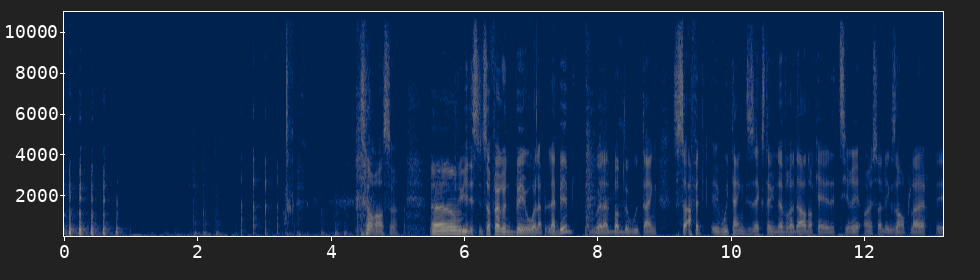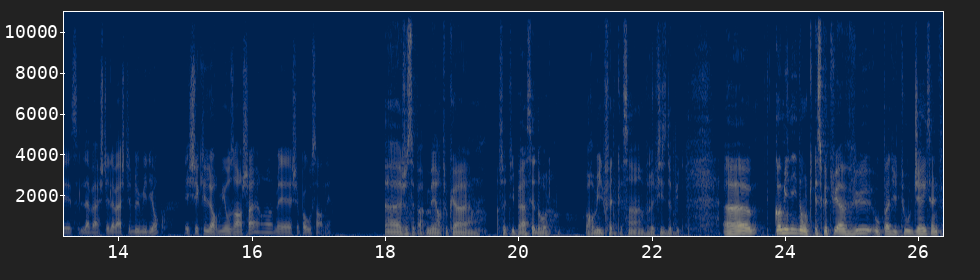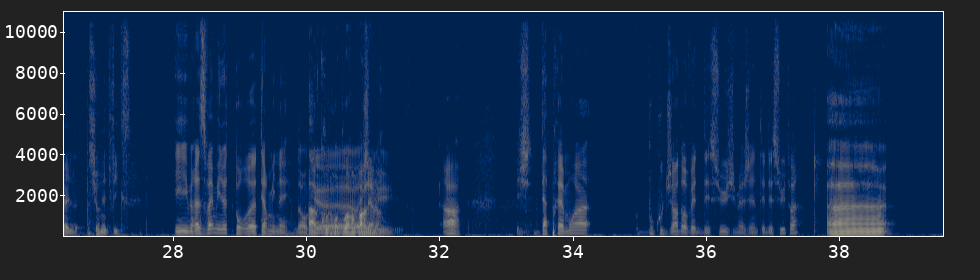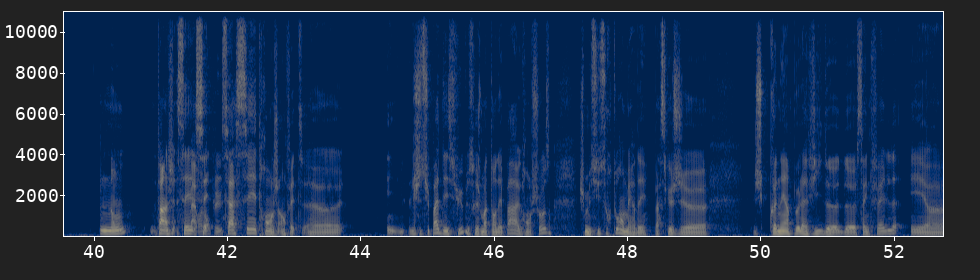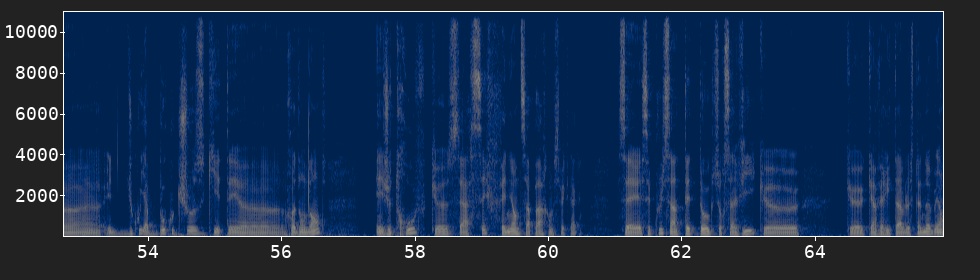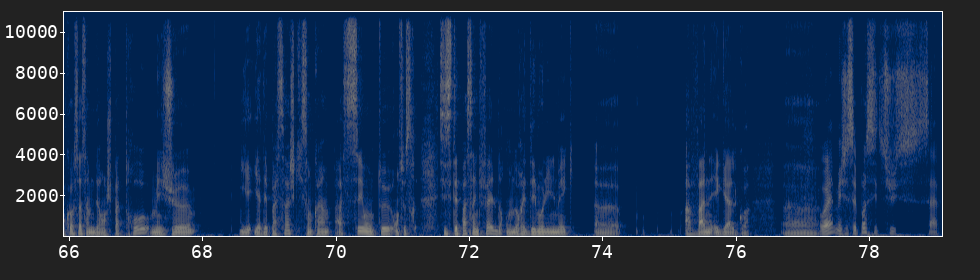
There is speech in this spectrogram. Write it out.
c'est vraiment ça. Euh, Lui, il décide de se faire une BO la, la Bible ou l'album de Wu-Tang. Ça, en fait, Wu-Tang disait que c'était une œuvre d'art, donc il avait tiré un seul exemplaire et il l'avait acheté. Il l'avait acheté 2 millions. Et je sais qu'il l'a remis aux enchères, là, mais je sais pas où ça en est. Euh, je sais pas, mais en tout cas, ce type est assez drôle. Hormis le fait que c'est un vrai fils de pute. Euh, comédie donc, est-ce que tu as vu ou pas du tout Jerry Seinfeld sur Netflix? Et il me reste 20 minutes pour euh, terminer. Donc, Ah, cool, on va pouvoir en ouais, parler alors. vu- Ah, d'après moi, beaucoup de gens doivent être déçus, j'imagine. T'es déçu, toi? Euh, Non. Enfin, c'est Bah, c'est- assez étrange en fait. Euh, je suis pas déçu parce que je m'attendais pas à grand chose. Je me suis surtout emmerdé parce que je, je connais un peu la vie de, Seinfeld et, euh, et du coup il y a beaucoup de choses qui étaient euh, redondantes et je trouve que c'est assez feignant de sa part comme spectacle. C'est plus un TED Talk sur sa vie que qu'un véritable stand-up. Et encore ça, ça me dérange pas trop, mais je... Il y, a- des passages qui sont quand même assez honteux. On se serait... Si c'était pas Seinfeld, on aurait démoli le mec euh, à vanne égale, quoi. Ouais, mais je sais pas si tu savais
